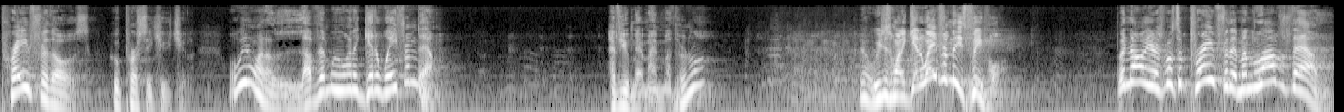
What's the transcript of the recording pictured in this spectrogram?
pray for those who persecute you. Well, we don't want to love them, we want to get away from them. Have you met my mother in law? No, we just want to get away from these people. But no, you're supposed to pray for them and love them.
